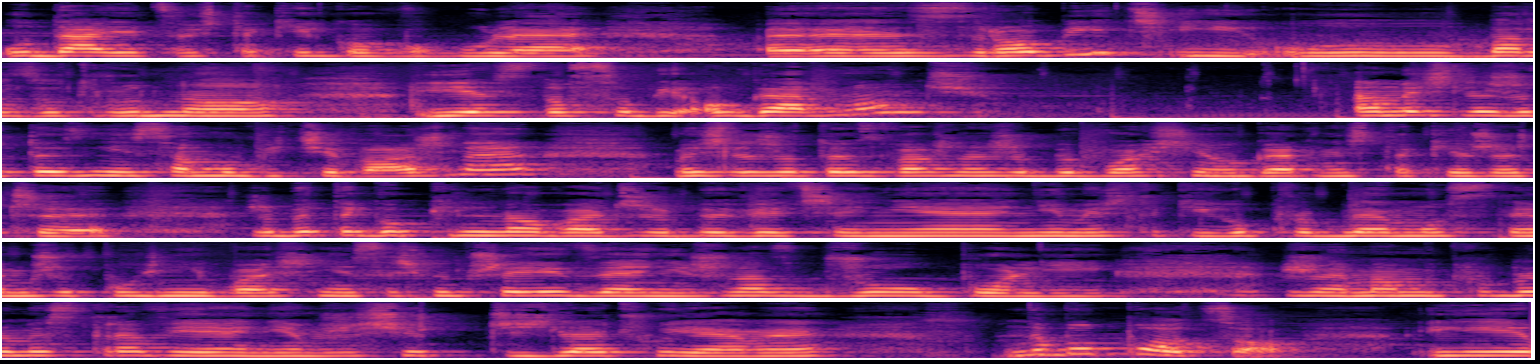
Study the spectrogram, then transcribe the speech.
udaje coś takiego w ogóle e, zrobić i bardzo trudno jest to sobie ogarnąć. A myślę, że to jest niesamowicie ważne. Myślę, że to jest ważne, żeby właśnie ogarniać takie rzeczy, żeby tego pilnować, żeby wiecie, nie, nie mieć takiego problemu z tym, że później właśnie jesteśmy przejedzeni, że nas brzuch boli, że mamy problemy z trawieniem, że się źle czujemy. No bo po co? I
